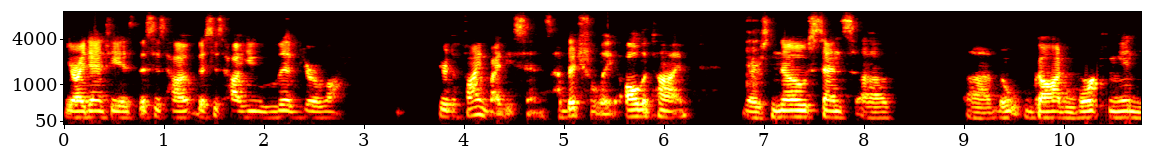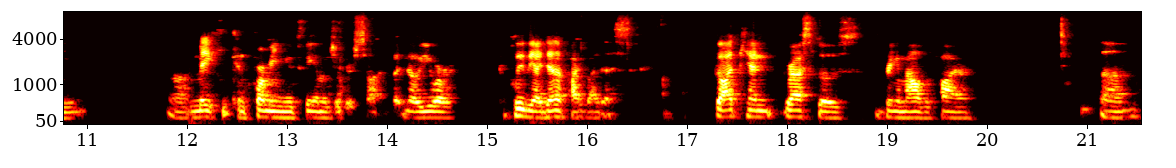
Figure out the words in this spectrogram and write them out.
Your identity is this is how this is how you live your life. You're defined by these sins habitually all the time. There's no sense of uh, the God working in you, uh, making conforming you to the image of your Son. But no, you are completely identified by this. God can grasp those, bring them out of the fire, um,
